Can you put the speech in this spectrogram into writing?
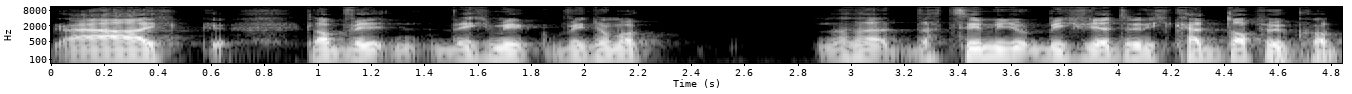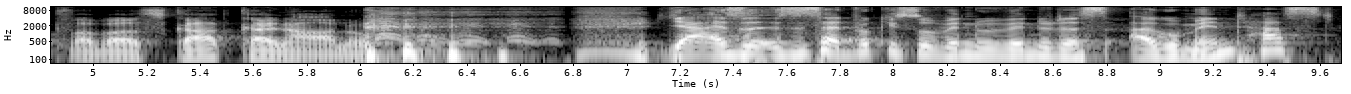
ja, ich glaube, wenn, wenn ich mir, wenn ich noch mal nach, nach zehn Minuten bin ich wieder drin, ich kann Doppelkopf, aber Skat, keine Ahnung. ja, also es ist halt wirklich so, wenn du, wenn du das Argument hast,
